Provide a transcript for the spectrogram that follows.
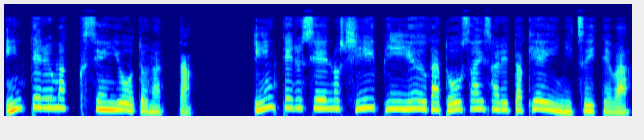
インテル Mac 専用となった。インテル製の CPU が搭載された経緯については、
